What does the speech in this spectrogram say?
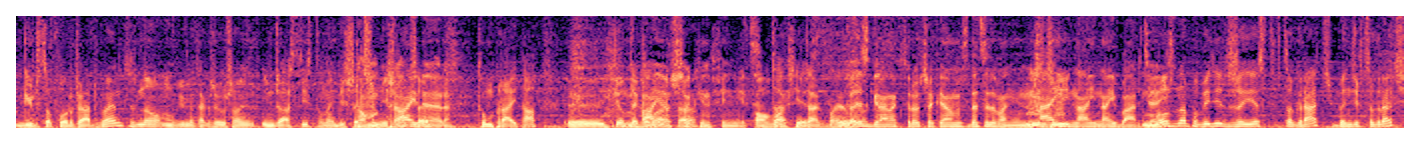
Gears of War Judgment, no mówimy także już o Injustice, to najbliższe trzy Tom miesiące. Raider, Tomb Raider, yy, 5 marca. Bioshock Infinite. O, Tak właśnie, jest. tak, To jest gra, na którą czekam zdecydowanie naj, Mhm. naj, najbardziej. Można powiedzieć, że jest w co grać? Będzie w co grać?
